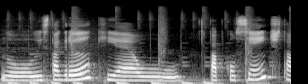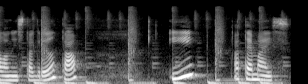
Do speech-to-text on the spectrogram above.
no Instagram, que é o Papo Consciente, tá lá no Instagram, tá? E até mais.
